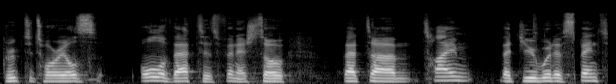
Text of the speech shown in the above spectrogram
group tutorials. All of that is finished. So that um, time that you would have spent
